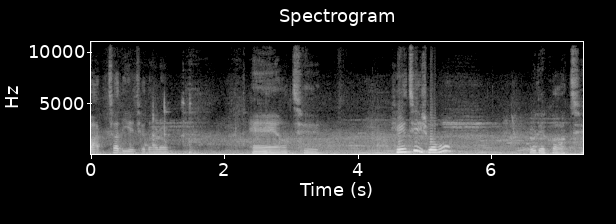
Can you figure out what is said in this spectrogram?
বাচ্চা দিয়েছে, দাঁড়াও। হ্যাঁ আছে। খেয়েছিস বাবু? ওই দেখো আছে।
